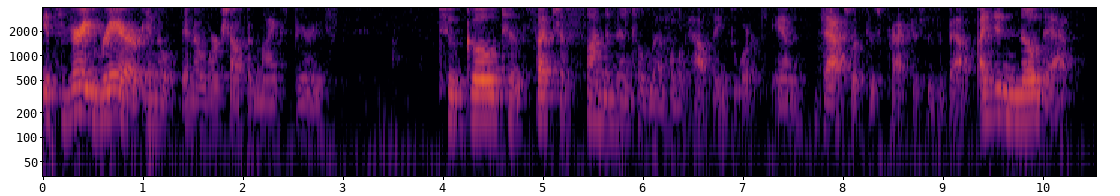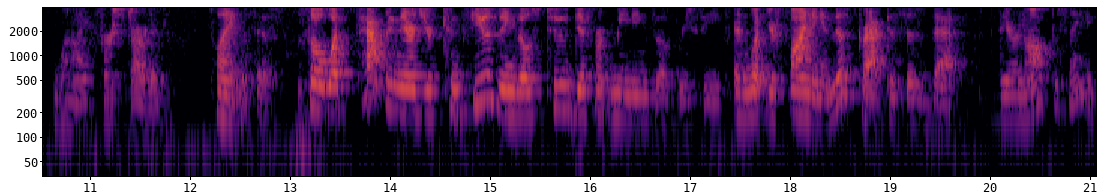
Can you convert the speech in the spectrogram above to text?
it's very rare in a, in a workshop, in my experience, to go to such a fundamental level of how things work. And that's what this practice is about. I didn't know that when I first started playing with this. So what's happening there is you're confusing those two different meanings of receive. And what you're finding in this practice is that they're not the same.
